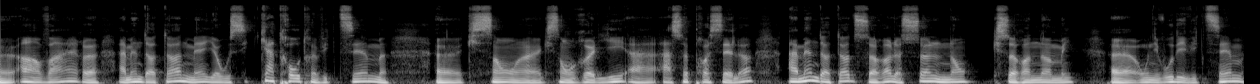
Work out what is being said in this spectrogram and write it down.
euh, envers euh, Todd, mais il y a aussi quatre autres victimes euh, qui, sont, qui sont reliées à, à ce procès-là. Todd sera le seul nom qui sera nommé euh, au niveau des victimes,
